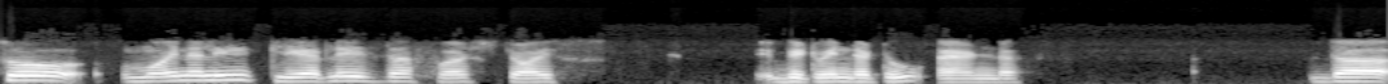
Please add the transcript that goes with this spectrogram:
So Moeen Ali clearly is the first choice between the two, and the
